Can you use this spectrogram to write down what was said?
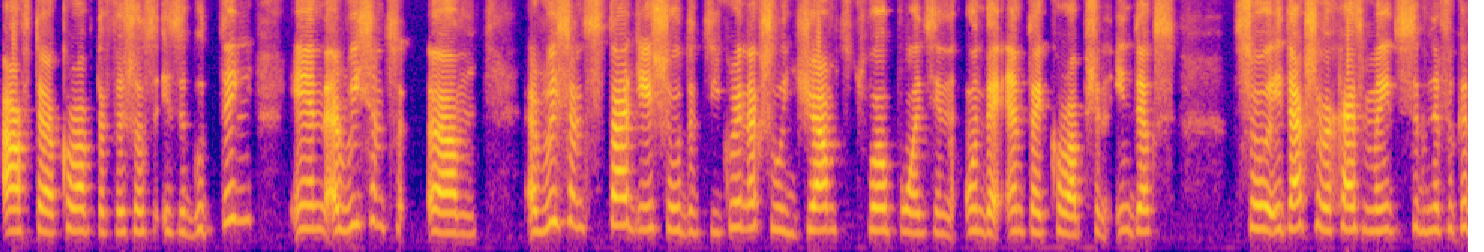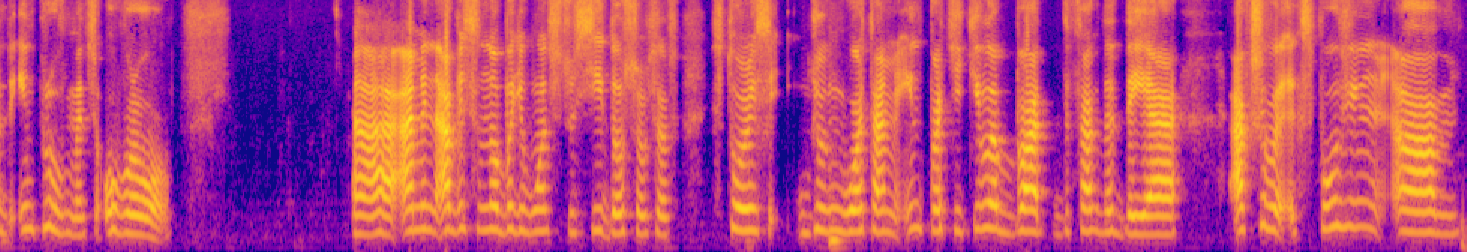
after corrupt officials is a good thing. And a recent um, a recent study showed that Ukraine actually jumped 12 points in on the anti-corruption index. So it actually has made significant improvements overall uh, I mean, obviously, nobody wants to see those sorts of stories during wartime, in particular. But the fact that they are actually exposing um,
